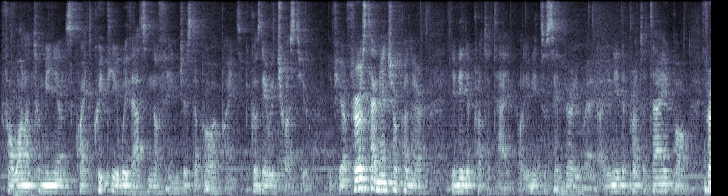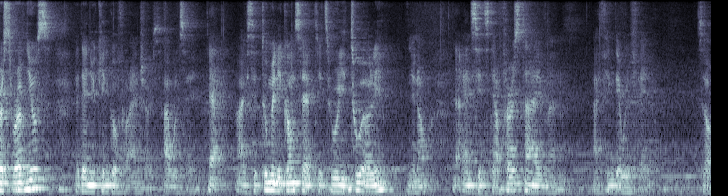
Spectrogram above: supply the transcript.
for one or two millions quite quickly without nothing, just a PowerPoint, because they will trust you. If you're a first-time entrepreneur, you need a prototype, or you need to sell very well, or you need a prototype or first revenues, and then you can go for angels. I would say. Yeah. I see too many concepts. It's really too early, you know. Yeah. And since they're first time, and I think they will fail. So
